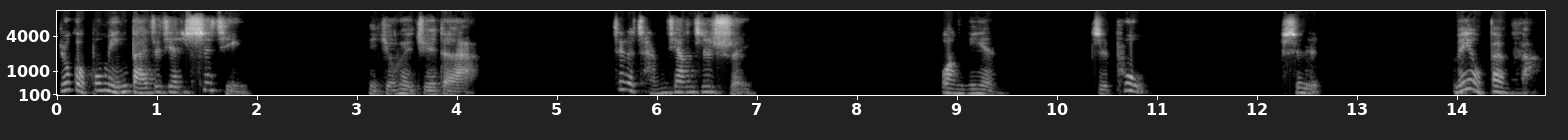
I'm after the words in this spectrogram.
如果不明白这件事情，你就会觉得啊，这个长江之水，妄念止瀑，是没有办法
